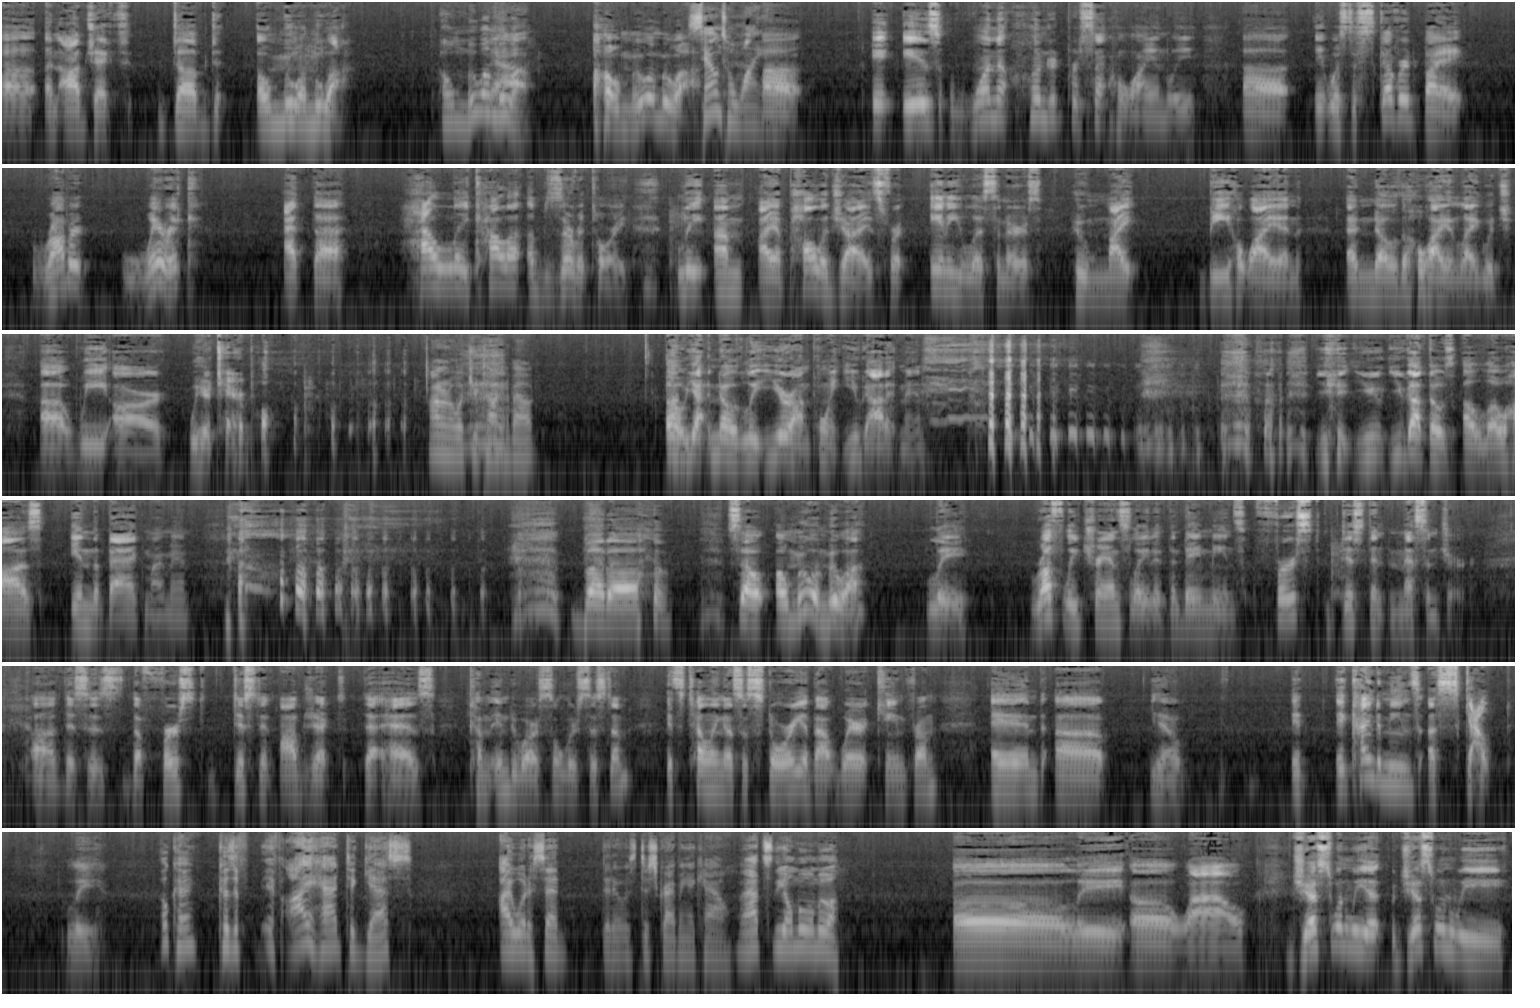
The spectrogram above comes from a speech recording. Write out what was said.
uh, an object dubbed Oumuamua. Oumuamua. Oumuamua. Sounds Hawaiian. Uh, it is 100% Hawaiian, Lee. Uh, it was discovered by Robert Weryk at the Haleakala Observatory. Lee, um, I apologize for any listeners who might be Hawaiian and know the Hawaiian language. Uh, we are we are terrible. I don't know what you're talking about. Oh um, yeah, no, Lee, you're on point. You got it, man. you you you got those alohas in the bag, my man. but uh so Oumuamua Lee roughly translated the name means first distant messenger. Uh, this is the first distant object that has come into our solar system. It's telling us a story about where it came from, and uh, you know, it it kind of means a scout, Lee. Okay, because if if I had to guess, I would have said that it was describing a cow. That's the Oumuamua. Oh, Lee. Oh, wow. Just when we uh, just when we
